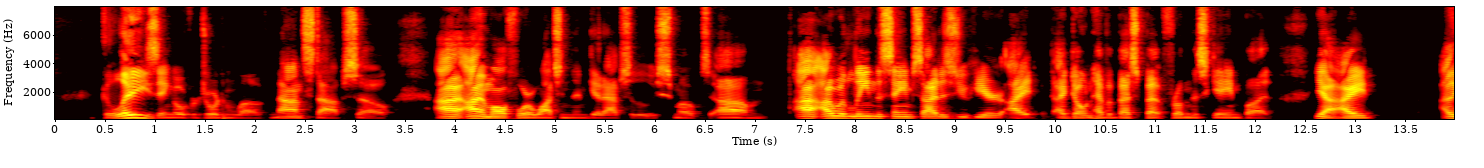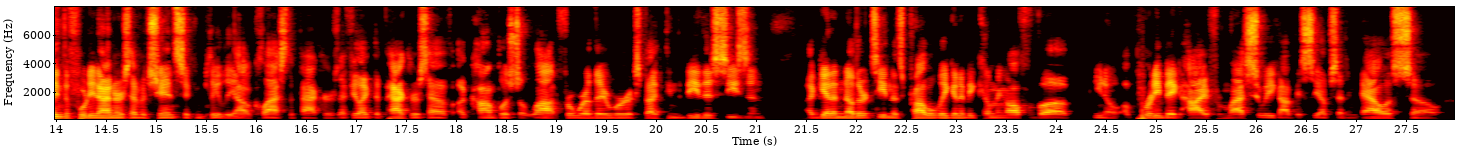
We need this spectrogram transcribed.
glazing over Jordan Love nonstop. So I, I am all for watching them get absolutely smoked. Um, I, I would lean the same side as you here. I I don't have a best bet from this game, but yeah, I I think the 49ers have a chance to completely outclass the Packers. I feel like the Packers have accomplished a lot for where they were expecting to be this season. Again, another team that's probably going to be coming off of a, you know, a pretty big high from last week, obviously upsetting Dallas. So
